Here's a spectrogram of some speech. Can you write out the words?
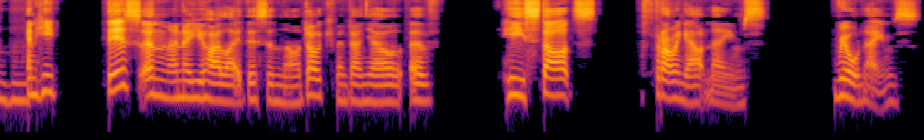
mm-hmm. and he this and I know you highlight this in our document Danielle of he starts throwing out names real names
